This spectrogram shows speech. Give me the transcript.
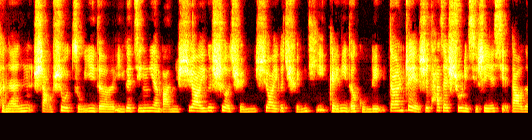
可能少数族裔的一个经验吧，你需要一个社群，需要一个群体给你的鼓励。当然，这也是他在书里其实也写到的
